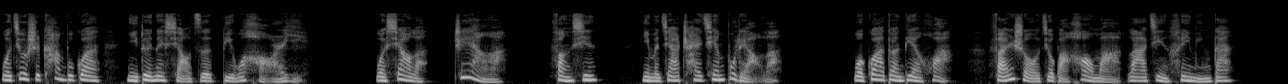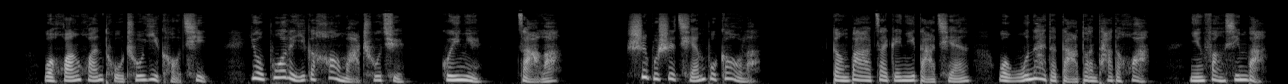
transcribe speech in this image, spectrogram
我就是看不惯你对那小子比我好而已。我笑了，这样啊，放心，你们家拆迁不了了。我挂断电话，反手就把号码拉进黑名单。我缓缓吐出一口气，又拨了一个号码出去。闺女，咋了？是不是钱不够了？等爸再给你打钱。我无奈的打断他的话：“您放心吧，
